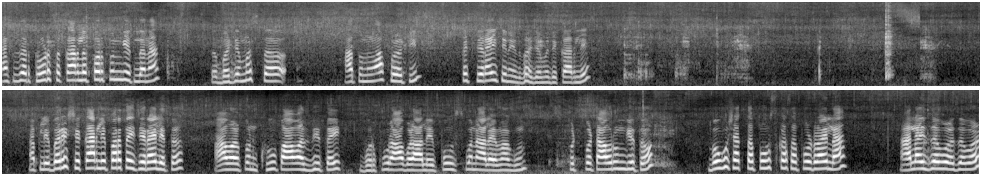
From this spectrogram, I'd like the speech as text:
असं जर थोडंसं कारलं परतून घेतलं ना तर भजे मस्त आतून वाफळतील. कच्चे राहायचे नाहीत भाज्यामध्ये कारले. आपले बरेचसे कारले परतायचे राहिले तर आवाळ पण खूप आवाज देत आहे भरपूर आवाळ आलंय पाऊस पण आलाय मागून. पटपट आवरून घेतो. बघू शकता पाऊस कसा पड राहिला. आलाय जवळ जवळ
